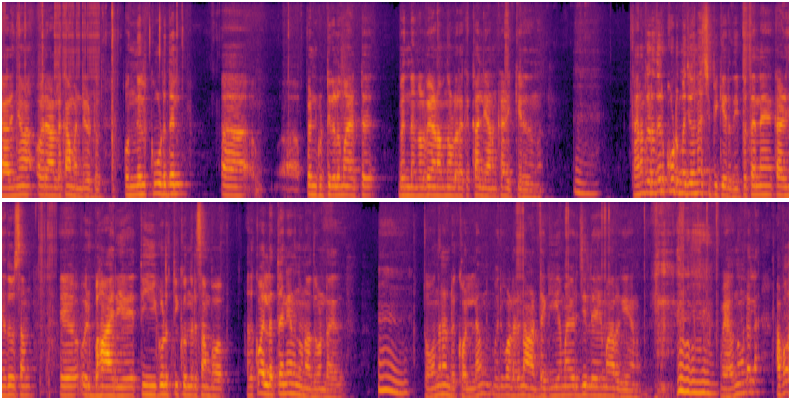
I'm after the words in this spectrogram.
കഴിഞ്ഞ ഒരാളുടെ കമന്റ് കേട്ടു ഒന്നിൽ കൂടുതൽ പെൺകുട്ടികളുമായിട്ട് ബന്ധങ്ങൾ വേണം എന്നുള്ളവരൊക്കെ കല്യാണം കഴിക്കരുതെന്ന്. കാരണം വെറുതെ ഒരു കുടുംബജീവിതം നശിപ്പിക്കരുത്. ഇപ്പൊ തന്നെ കഴിഞ്ഞ ദിവസം ഒരു ഭാര്യയെ തീ കൊളുത്തിക്കുന്നൊരു സംഭവം. അത് കൊല്ലത്ത് തന്നെയാണ് തോന്നുന്നു അതുകൊണ്ടായത് തോന്നുന്നുണ്ട് കൊല്ലം ഒരു വളരെ നാടകീയമായ ഒരു ജില്ലയായി മാറുകയാണ്. വേറെ ഒന്നും കൊണ്ടല്ല. അപ്പോൾ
